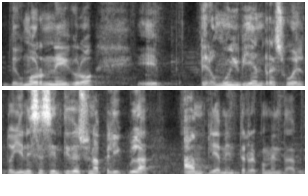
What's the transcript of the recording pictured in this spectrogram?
de humor negro, eh, pero muy bien resuelto. Y en ese sentido es una película ampliamente recomendable.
